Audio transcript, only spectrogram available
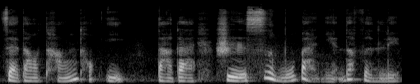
再到唐统一，大概是四五百年的分裂。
